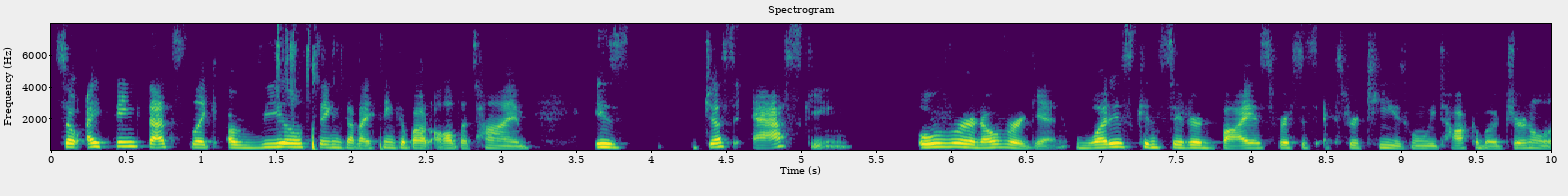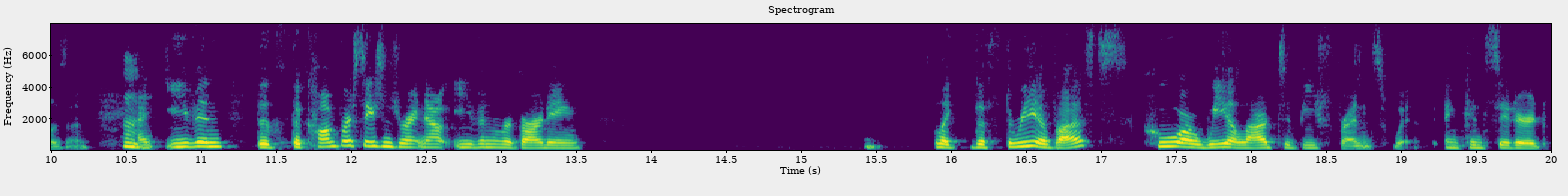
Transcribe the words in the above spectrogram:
So i think that's like a real thing that i think about all the time is just asking over and over again what is considered bias versus expertise when we talk about journalism? Hmm. and even the, the conversations right now even regarding like the three of us who are we allowed to be friends with and considered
